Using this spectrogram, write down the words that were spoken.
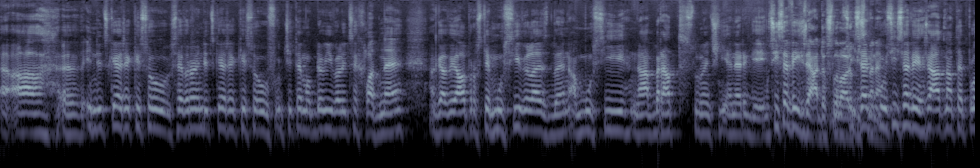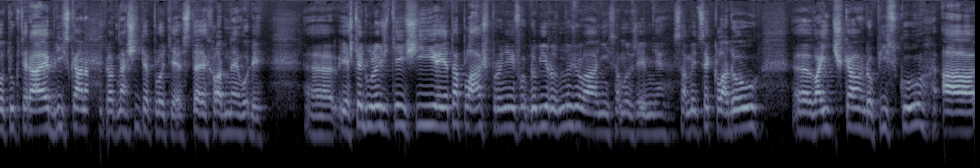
A e, indické řeky jsou, severoindické řeky jsou v určitém období velice chladné a gavial prostě musí vylézt ven a musí nabrat sluneční energii. Musí se vyhřát doslova musí do se, musí se vyhřát na teplotu, která je blízká například naší teplotě z té chladné vody. Eh, ještě důležitější je ta pláž pro něj v období rozmnožování samozřejmě. Samice kladou eh, vajíčka do písku a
